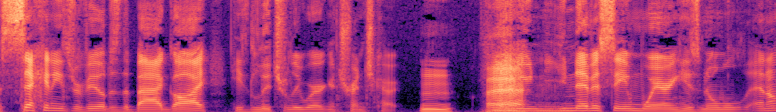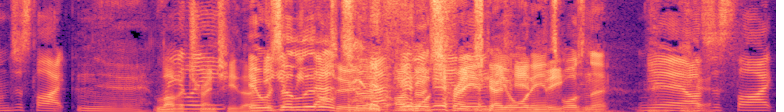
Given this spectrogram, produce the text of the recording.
The second he's revealed as the bad guy, he's literally wearing a trench coat. Mm. Yeah. You, you never see him wearing his normal. And I'm just like, yeah. love Really? a trenchy though. It was a gonna little that- too Dude, I've got forced trench in coat the audience, envy. wasn't it? yeah, I was just like,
